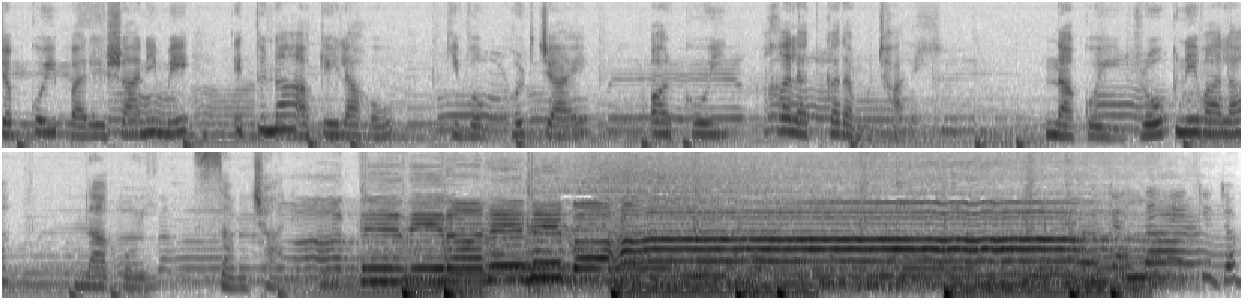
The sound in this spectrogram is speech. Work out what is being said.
जब कोई परेशानी में इतना अकेला हो कि वो घुट जाए और कोई गलत कदम उठा ले? ना कोई रोकने वाला ना कोई समझाने वाला। कहते हैं कि जब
